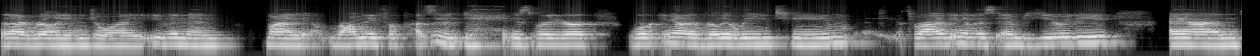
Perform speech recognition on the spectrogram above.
that I really enjoy, even in my Romney for president days, where you're working on a really lean team, thriving in this ambiguity, and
